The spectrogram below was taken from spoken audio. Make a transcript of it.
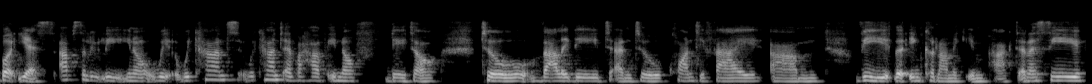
but yes, absolutely. You know, we, we can't we can't ever have enough data to validate and to quantify um, the the economic impact. And I see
